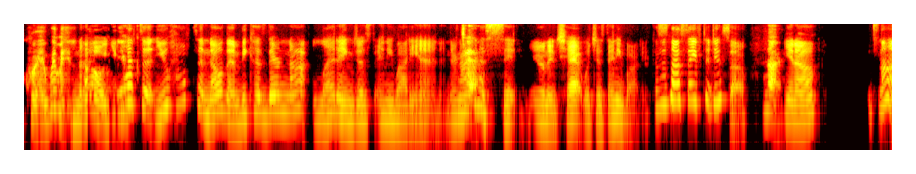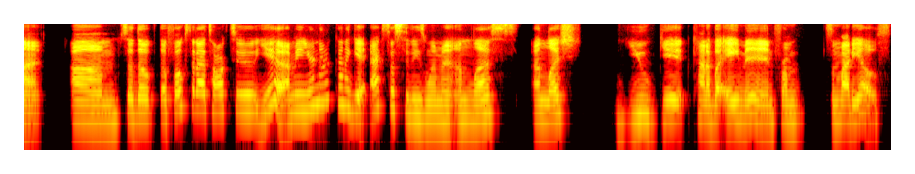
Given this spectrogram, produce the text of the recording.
queer women. No, you have to you have to know them because they're not letting just anybody in, and they're not yeah, gonna sit down and chat with just anybody because it's not safe to do so. no, You know, it's not. Um, so the the folks that I talk to, yeah, I mean, you're not gonna get access to these women unless unless you get kind of a amen from somebody else.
